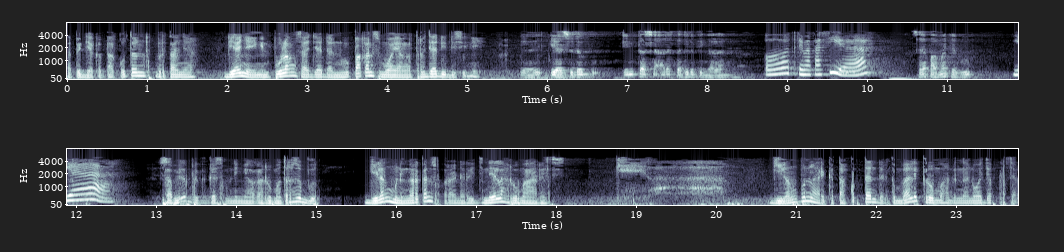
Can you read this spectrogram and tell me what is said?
Tapi dia ketakutan untuk bertanya. Dia hanya ingin pulang saja dan melupakan semua yang terjadi di sini. Ya, ya sudah, Bu. Ini tasnya Ares tadi ketinggalan. Oh, terima kasih ya. Saya pamit ya, Bu. Ya. Sambil bergegas meninggalkan rumah tersebut, Gilang mendengarkan suara dari jendela rumah Aris. Gilang. Gilang pun lari ketakutan dan kembali ke rumah dengan wajah pucat.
